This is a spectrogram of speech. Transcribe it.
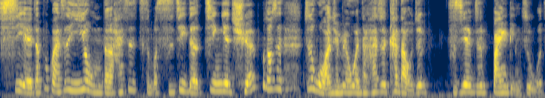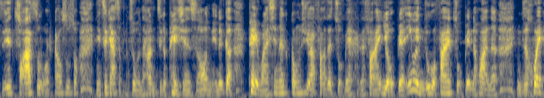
写的，不管是用的还是什么实际的经验，全部都是，就是我完全没有问他，他是看到我就直接就是掰顶住我，直接抓住我，告诉说你这个要怎么做，然后你这个配线的时候，你那个配完线那个工具要放在左边还是放在右边？因为你如果放在左边的话呢，你的会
